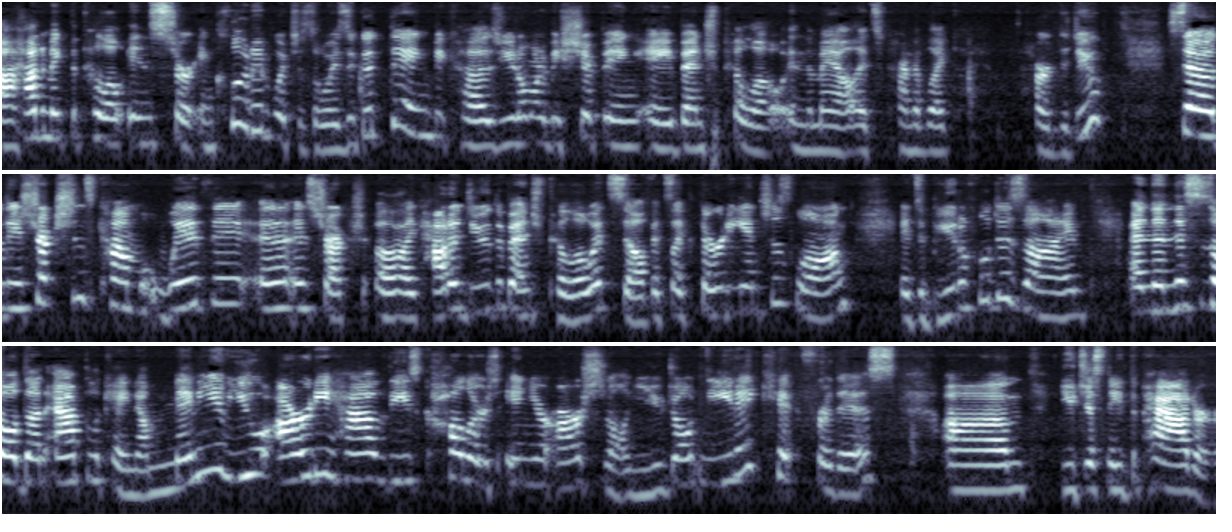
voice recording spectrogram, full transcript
uh, how to make the pillow insert included, which is always a good thing because you don't want to be shipping a bench pillow in the mail. It's kind of like hard to do. So the instructions come with the uh, instruction, uh, like how to do the bench pillow itself. It's like 30 inches long. It's a beautiful design. And then this is all done applique. Now, many of you already have these colors in your arsenal. You don't need a kit for this. Um, you just need the pattern.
